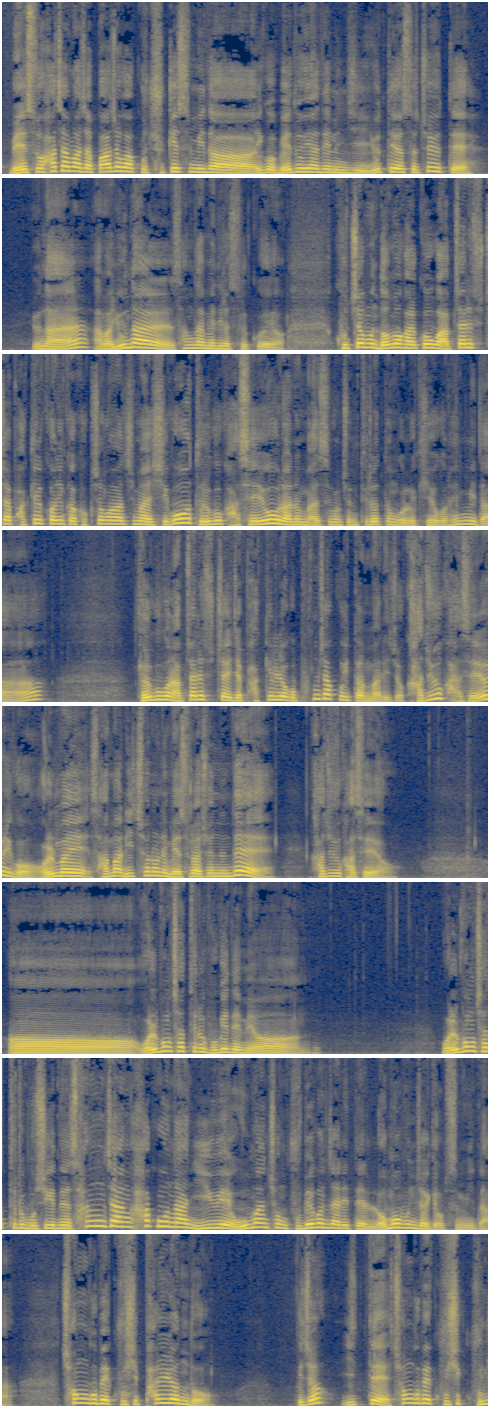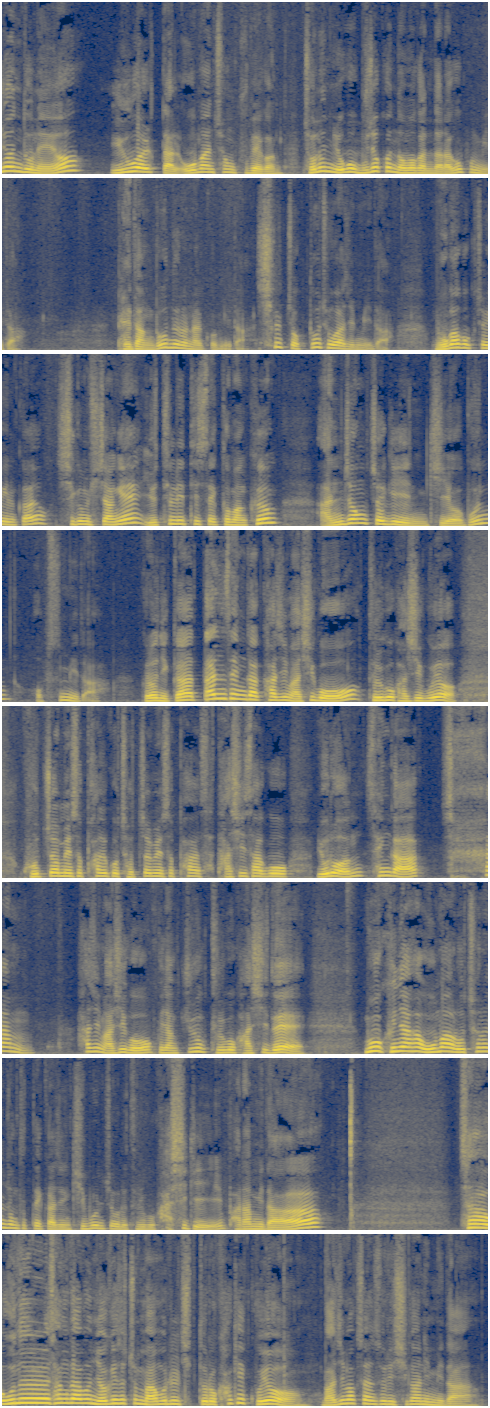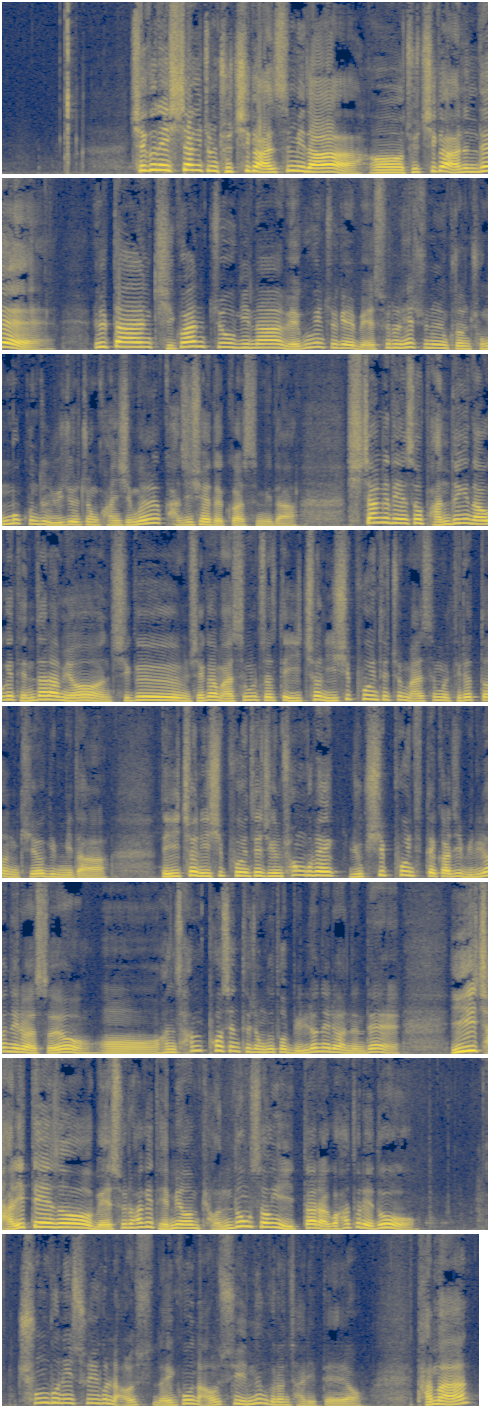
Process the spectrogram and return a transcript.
매수하자마자 빠져갖고 죽겠습니다. 이거 매도해야 되는지, 요때였었죠, 요때. 요날. 아마 요날 상담해드렸을 거예요. 고점은 넘어갈 거고 앞자리 숫자 바뀔 거니까 걱정하지 마시고 들고 가세요. 라는 말씀을 좀 드렸던 걸로 기억을 합니다. 결국은 앞자리 숫자 이제 바뀌려고 품 잡고 있단 말이죠. 가지고 가세요, 이거. 얼마에, 42,000원에 매수를 하셨는데, 가지고 가세요. 어, 월봉 차트를 보게 되면, 월봉 차트를 보시게 되면 상장하고 난 이후에 51,900원짜리 대를 넘어본 적이 없습니다. 1998년도, 그죠? 이때 1999년도네요. 6월달 51,900원. 저는 요거 무조건 넘어간다라고 봅니다. 배당도 늘어날 겁니다. 실적도 좋아집니다. 뭐가 걱정일까요? 지금 시장에 유틸리티 섹터만큼 안정적인 기업은 없습니다. 그러니까 딴 생각하지 마시고 들고 가시고요. 고점에서 팔고 저점에서 파, 다시 사고 요런 생각 참 하지 마시고 그냥 쭉 들고 가시되 뭐 그냥 한 5만 5천 원 정도 때까지는 기본적으로 들고 가시기 바랍니다. 자, 오늘 상담은 여기서 좀 마무리를 짓도록 하겠고요. 마지막 산소리 시간입니다. 최근에 시장이 좀 좋지가 않습니다. 어, 좋지가 않은데, 일단 기관 쪽이나 외국인 쪽에 매수를 해주는 그런 종목군들 위주로 좀 관심을 가지셔야 될 것 같습니다. 시장에 대해서 반등이 나오게 된다라면 지금 제가 말씀을 드렸을 때 2020포인트 좀 말씀을 드렸던 기억입니다. 근데 2020포인트 지금 1960포인트대까지 밀려 내려왔어요. 어, 한 3% 정도 더 밀려 내려왔는데 이 자리대에서 매수를 하게 되면 변동성이 있다라고 하더라도 충분히 수익을 나올 수, 내고 나올 수 있는 그런 자리대예요. 다만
